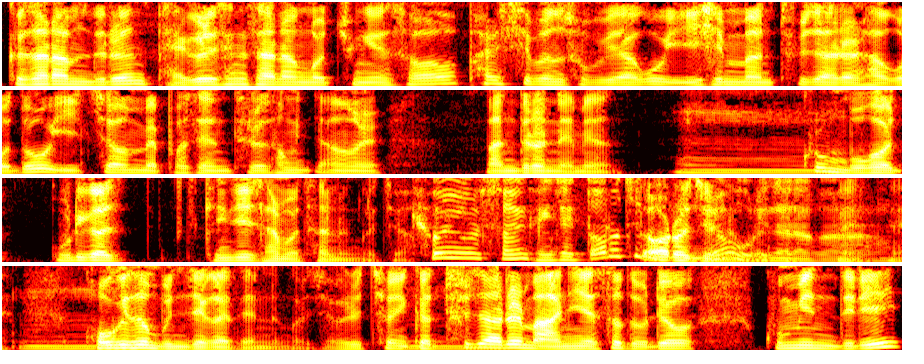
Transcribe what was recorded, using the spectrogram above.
그 사람들은 100을 생산한 것 중에서 80은 소비하고 20만 투자를 하고도 2몇 퍼센트를 성장을 만들어내면 음... 그럼 뭐가 우리가 굉장히 잘못하는 거죠. 효율성이 굉장히 떨어지는 떨어지는 거죠, 우리나라가. 네, 네. 음. 거기서 문제가 되는 거죠. 그렇죠. 그러니까 음. 투자를 많이 해서 도려 국민들이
